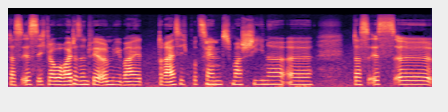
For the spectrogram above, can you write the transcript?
Das ist, ich glaube, heute sind wir irgendwie bei 30 Prozent Maschine. Äh, das ist äh,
